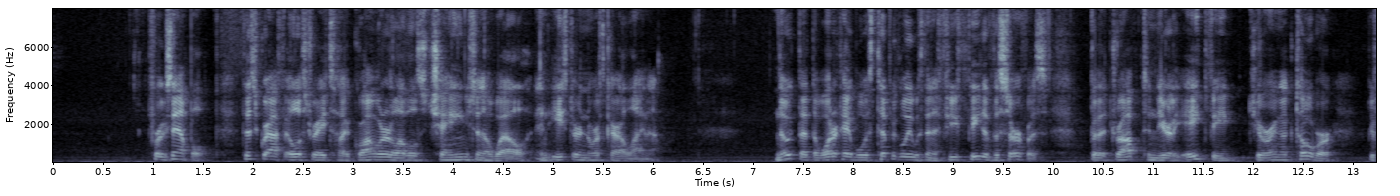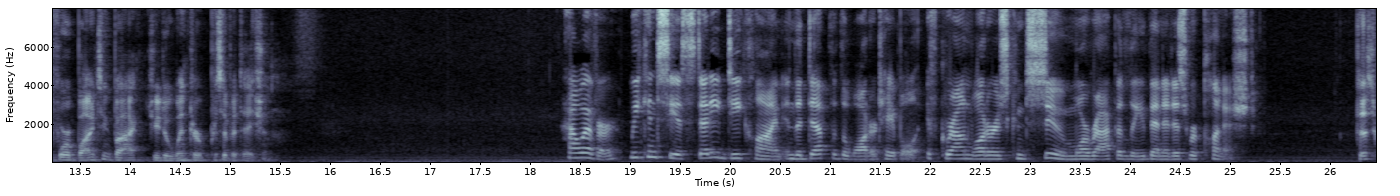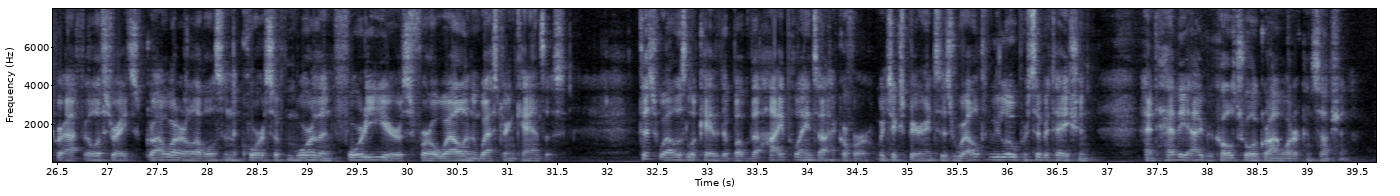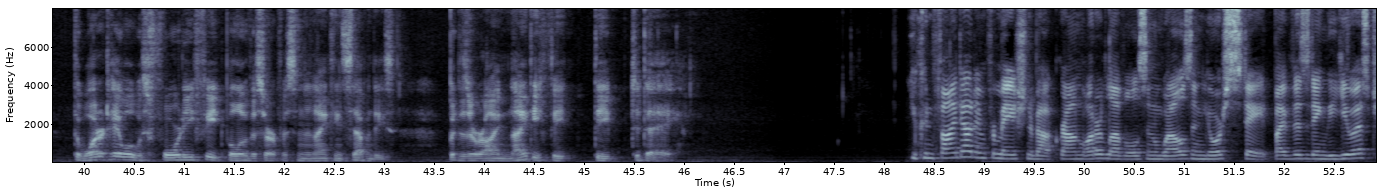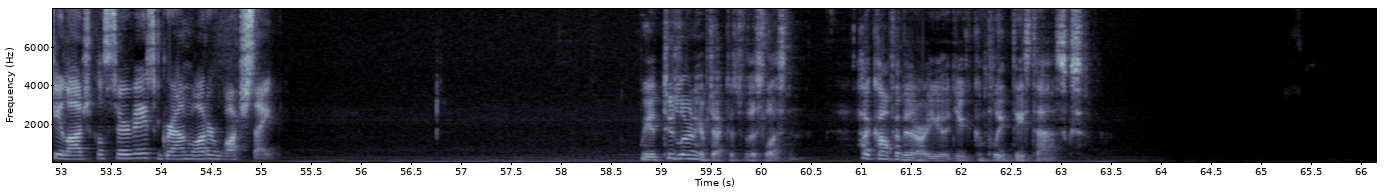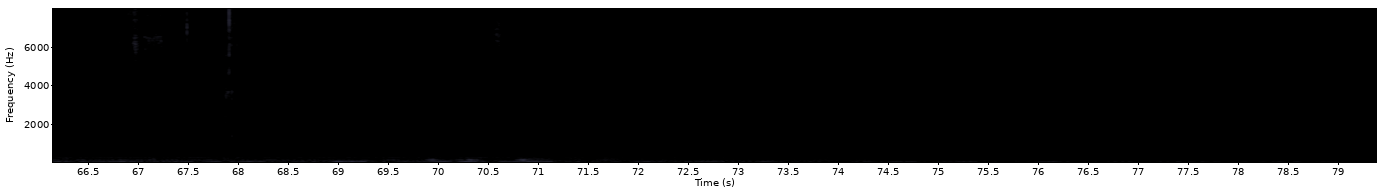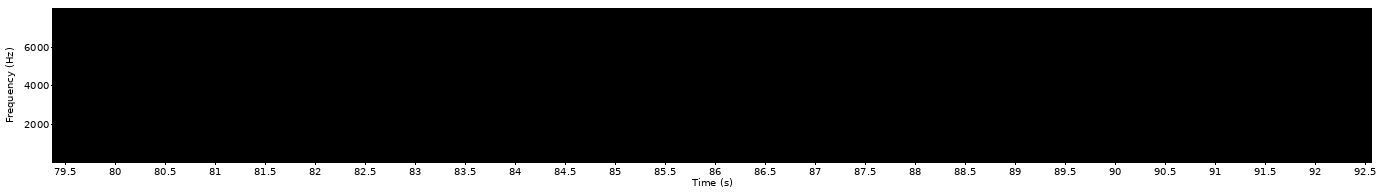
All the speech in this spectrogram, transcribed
For example, this graph illustrates how groundwater levels changed in a well in eastern North Carolina. Note that the water table was typically within a few feet of the surface, but it dropped to nearly 8 feet during October before bouncing back due to winter precipitation. However, we can see a steady decline in the depth of the water table if groundwater is consumed more rapidly than it is replenished. This graph illustrates groundwater levels in the course of more than 40 years for a well in western Kansas. This well is located above the High Plains Aquifer, which experiences relatively low precipitation and heavy agricultural groundwater consumption. The water table was 40 feet below the surface in the 1970s, but is around 90 feet deep today. You can find out information about groundwater levels in wells in your state by visiting the U.S. Geological Survey's Groundwater Watch site. We had two learning objectives for this lesson. How confident are you that you can complete these tasks?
